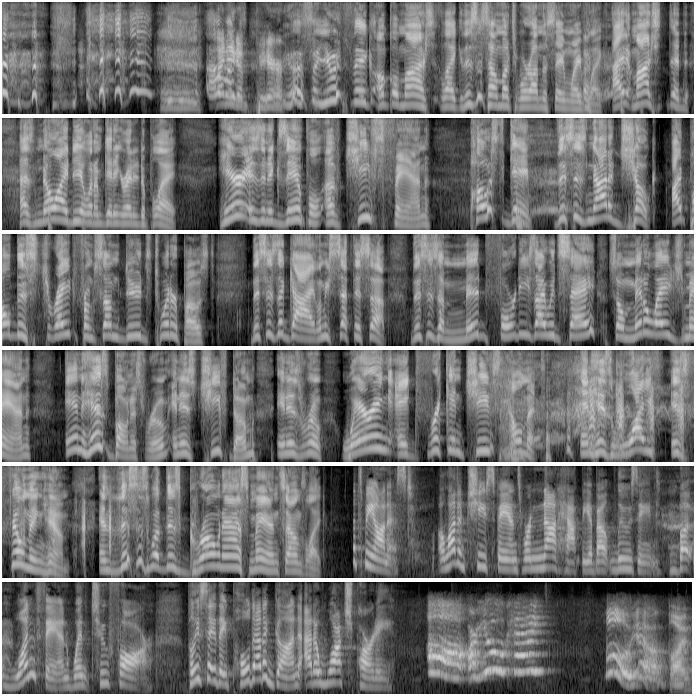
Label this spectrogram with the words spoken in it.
I need a beer. Yeah, so you would think Uncle Mosh, like this is how much we're on the same wavelength. I, Mosh did, has no idea what I'm getting ready to play. Here is an example of Chiefs fan post game. this is not a joke. I pulled this straight from some dude's Twitter post. This is a guy. Let me set this up. This is a mid 40s, I would say. So middle aged man in his bonus room, in his chiefdom, in his room, wearing a freaking Chiefs helmet. and his wife is filming him. And this is what this grown ass man sounds like. Let's be honest. A lot of Chiefs fans were not happy about losing, but one fan went too far. Police say they pulled out a gun at a watch party. Oh, are you okay? Oh, yeah, I'm fine.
